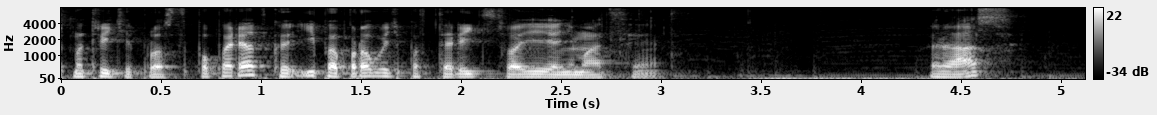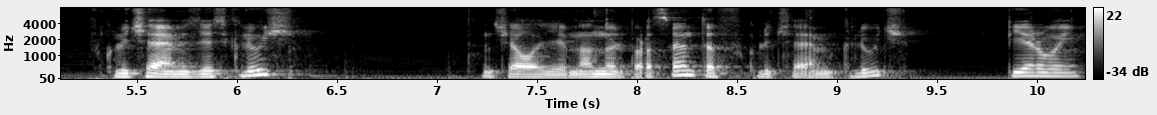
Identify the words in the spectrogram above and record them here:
смотрите просто по порядку и попробуйте повторить свои анимации. Раз. Включаем здесь ключ. Сначала едем на 0%, включаем ключ первый.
